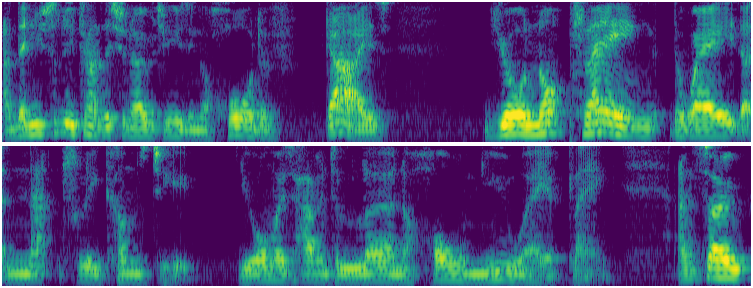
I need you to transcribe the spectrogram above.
and then you suddenly transition over to using a horde of guys, you're not playing the way that naturally comes to you. You're almost having to learn a whole new way of playing. And so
